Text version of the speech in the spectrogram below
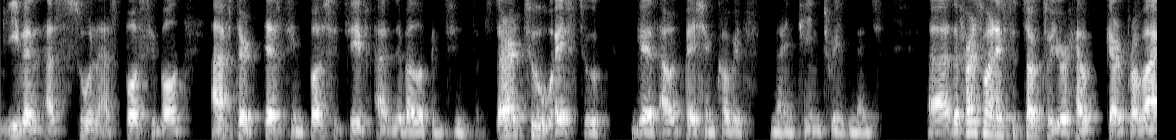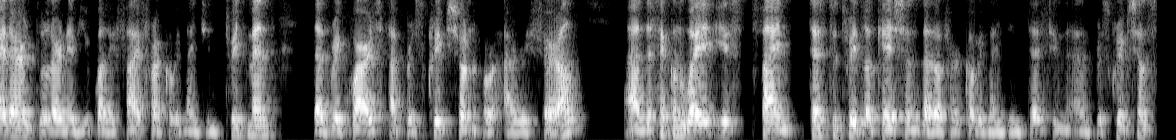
given as soon as possible after testing positive and developing symptoms. There are two ways to get outpatient COVID-19 treatments. Uh, the first one is to talk to your healthcare provider to learn if you qualify for a COVID-19 treatment that requires a prescription or a referral. And the second way is find test to treat locations that offer COVID-19 testing and prescriptions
